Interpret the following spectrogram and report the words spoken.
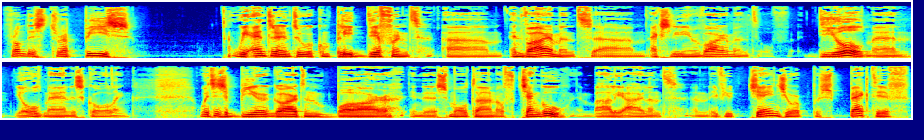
from this trapeze, we enter into a complete different um, environment. Um, actually, the environment of the old man. The old man is calling, which is a beer garden bar in the small town of Canggu in Bali Island. And if you change your perspective,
